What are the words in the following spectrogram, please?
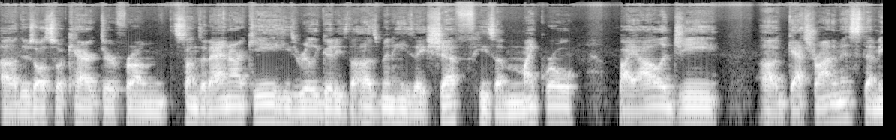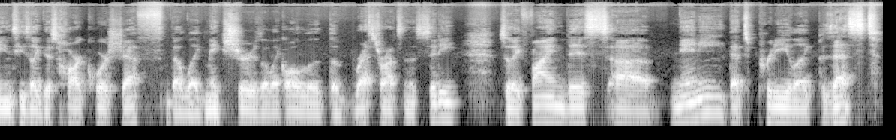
Uh, there's also a character from Sons of Anarchy. He's really good. He's the husband. He's a chef. He's a microbiology uh, gastronomist. That means he's like this hardcore chef that like makes sure that like all the, the restaurants in the city. So they find this uh, nanny that's pretty like possessed,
